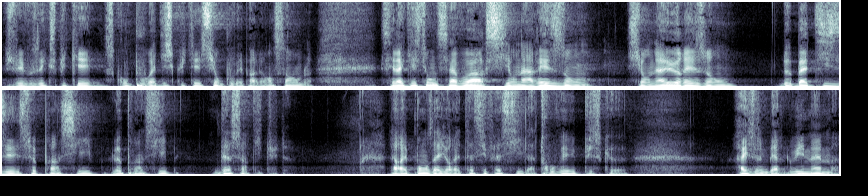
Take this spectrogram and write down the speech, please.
je vais vous expliquer ce qu'on pourrait discuter si on pouvait parler ensemble, c'est la question de savoir si on a raison, si on a eu raison de baptiser ce principe le principe d'incertitude. La réponse d'ailleurs est assez facile à trouver puisque Heisenberg lui-même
